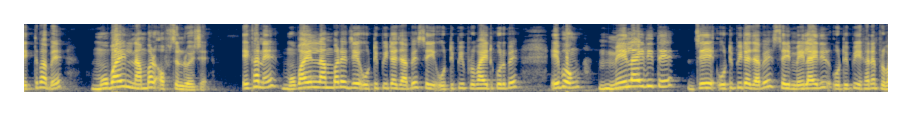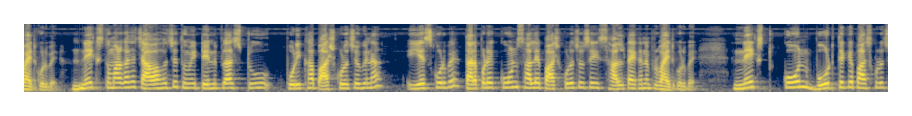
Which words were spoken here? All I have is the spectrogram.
দেখতে পাবে মোবাইল নাম্বার অপশন রয়েছে। এখানে মোবাইল নাম্বারে যে ওটিপিটা যাবে, সেই ওটিপি প্রোভাইড করবে এবং মেল আইডিতে যে ওটিপিটা যাবে, সেই মেল আইডির ওটিপি এখানে প্রোভাইড করবে। নেক্সট তোমার কাছে চাওয়া হচ্ছে তুমি টেন প্লাস টু পরীক্ষা পাস করেছ কি না ইয়েস করবে। তারপরে কোন সালে পাস করেছ, সেই সালটা এখানে প্রোভাইড করবে। নেক্সট কোন বোর্ড থেকে পাস করেছ,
